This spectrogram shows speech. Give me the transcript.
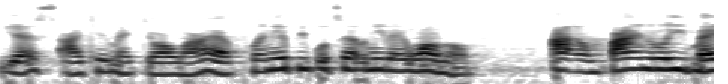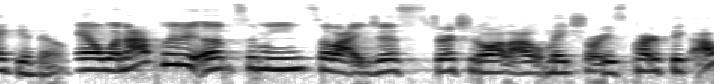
yes, I can make y'all one. I have plenty of people telling me they want them. I am finally making them. And when I put it up to me to like just stretch it all out, make sure it's perfect, I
